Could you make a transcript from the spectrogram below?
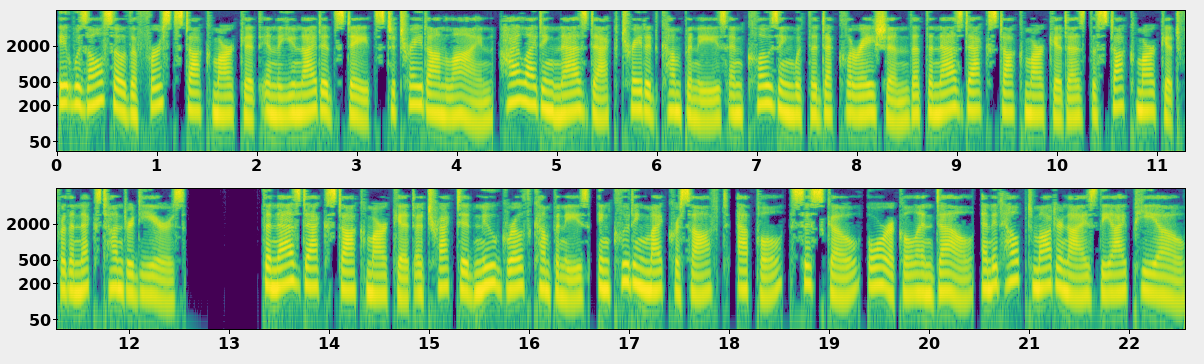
It was also the first stock market in the United States to trade online, highlighting Nasdaq-traded companies and closing with the declaration that the Nasdaq stock market is the stock market for the next hundred years. The Nasdaq stock market attracted new growth companies, including Microsoft, Apple, Cisco, Oracle and Dell, and it helped modernize the IPO.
